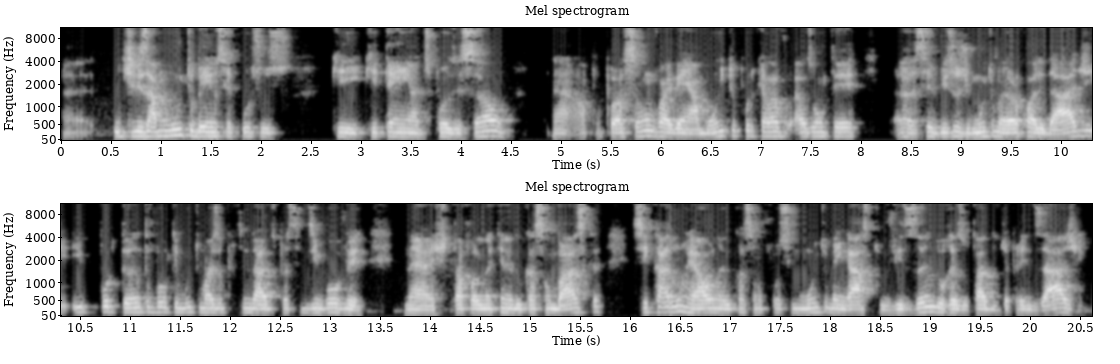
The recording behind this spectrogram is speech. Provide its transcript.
é utilizar muito bem os recursos que, que tem à disposição, né, a população vai ganhar muito porque elas vão ter uh, serviços de muito melhor qualidade e, portanto, vão ter muito mais oportunidades para se desenvolver. Né? A gente está falando aqui na educação básica, se cada um real na educação fosse muito bem gasto visando o resultado de aprendizagem,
